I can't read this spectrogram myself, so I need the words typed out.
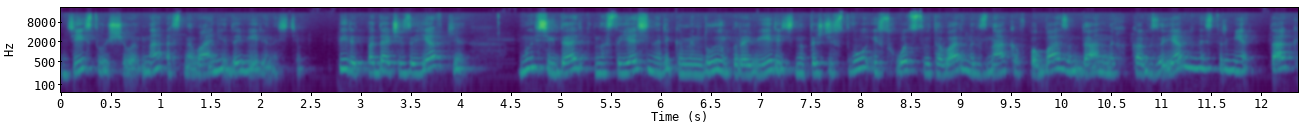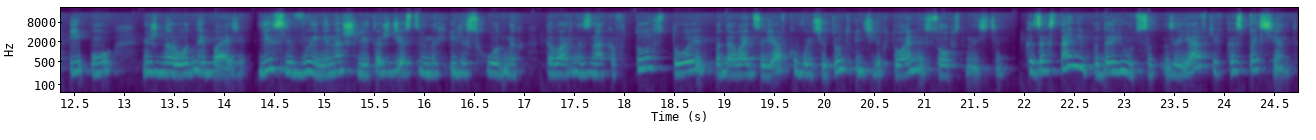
действующего на основании доверенности. Перед подачей заявки мы всегда настоятельно рекомендуем проверить на тождество и сходство товарных знаков по базам данных как в заявленной стране, так и по международной базе. Если вы не нашли тождественных или сходных товарных знаков, то стоит подавать заявку в Институт интеллектуальной собственности. В Казахстане подаются заявки в Казпатент.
